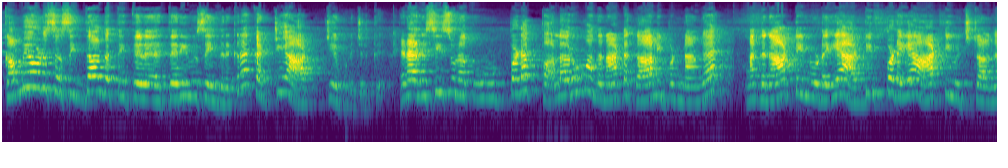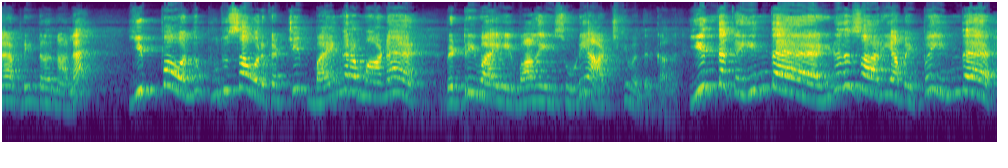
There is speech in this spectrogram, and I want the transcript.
கம்யூனிச சித்தாந்தத்தை தெ- தெரிவு செய்திருக்கிற கட்சி ஆட்சியை பிடிச்சிருக்கு. ஏன்னா ரிஷி சுனக்கு உட்பட பலரும் அந்த நாட்டை காலி பண்ணாங்க. அந்த நாட்டினுடைய அடிப்படையை ஆட்டி வச்சுட்டாங்க அப்படின்றதுனால இப்போ வந்து புதுசா ஒரு கட்சி பயங்கரமான வெற்றி வாயை வாகையை சூடி ஆட்சிக்கு வந்திருக்காங்க. இந்த க- இந்த இடதுசாரி அமைப்பு இந்த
